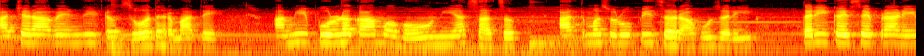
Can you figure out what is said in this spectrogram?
आचरावे नीट स्वधर्माते. आम्ही पूर्ण काम होऊन यासाच आत्मस्वरूपीच राहू जरी. तरी कैसे प्राणी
